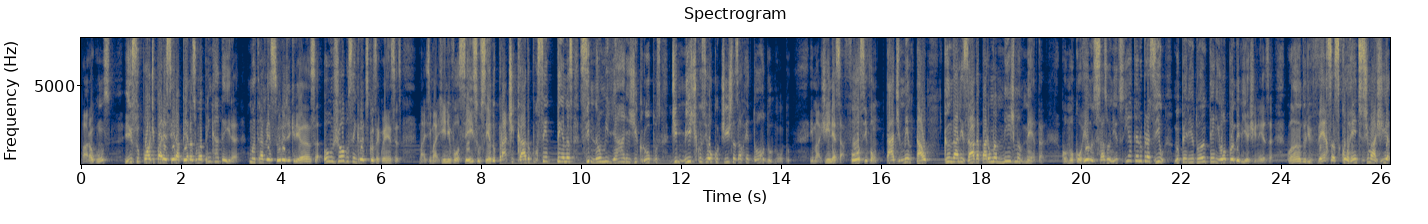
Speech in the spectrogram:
Para alguns, isso pode parecer apenas uma brincadeira, uma travessura de criança ou um jogo sem grandes consequências, mas imagine você isso sendo praticado por centenas, se não milhares de grupos de místicos e ocultistas ao redor do mundo. Imagine essa força e vontade mental canalizada para uma mesma meta como ocorreu nos Estados Unidos e até no Brasil, no período anterior à pandemia chinesa, quando diversas correntes de magia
